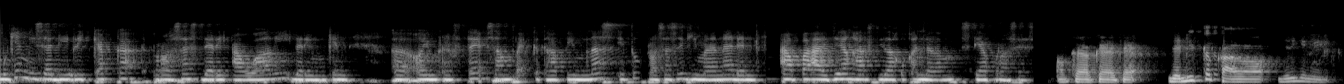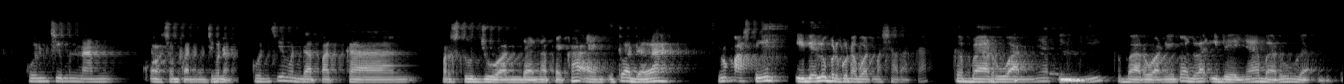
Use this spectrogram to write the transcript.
mungkin bisa di recap Kak proses dari awal nih dari mungkin eh, OIM FT sampai ke tahap PIMNAS itu prosesnya gimana dan apa aja yang harus dilakukan dalam setiap proses. Oke oke oke. Jadi tuh kalau jadi gini, kunci menang oh so, bukan kunci menang. Kunci mendapatkan persetujuan dana PKM itu adalah lu pastiin ide lu berguna buat masyarakat, kebaruannya tinggi, kebaruannya itu adalah idenya baru enggak gitu.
